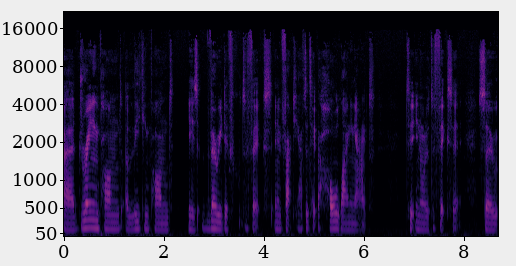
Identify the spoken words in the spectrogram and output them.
A draining pond, a leaking pond, is very difficult to fix. And in fact, you have to take the whole lining out to in order to fix it. So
